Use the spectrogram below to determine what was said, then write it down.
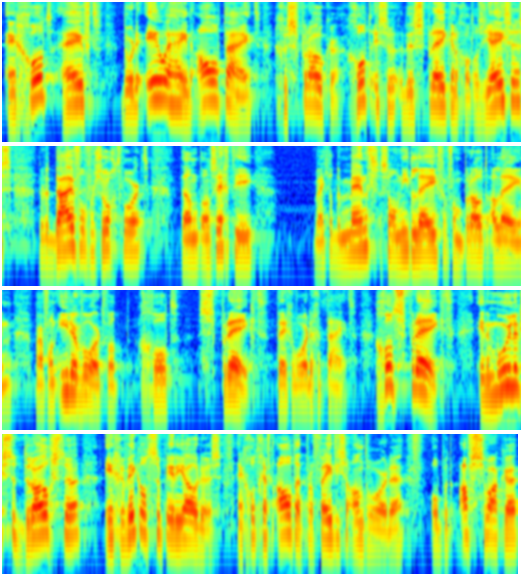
En God heeft door de eeuwen heen altijd gesproken. God is de sprekende God. Als Jezus door de duivel verzocht wordt, dan, dan zegt hij, weet je, de mens zal niet leven van brood alleen, maar van ieder woord wat God spreekt tegenwoordige tijd. God spreekt in de moeilijkste, droogste, ingewikkeldste periodes. En God geeft altijd profetische antwoorden op het afzwakken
